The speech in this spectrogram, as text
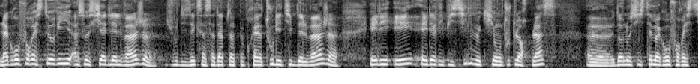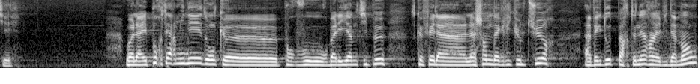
l'agroforesterie associée à de l'élevage, je vous disais que ça s'adapte à peu près à tous les types d'élevage, et les haies et les ripisylves qui ont toute leur place euh, dans nos systèmes agroforestiers. Voilà, et pour terminer, donc, euh, pour vous balayer un petit peu ce que fait la Chambre d'agriculture, avec d'autres partenaires hein, évidemment.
